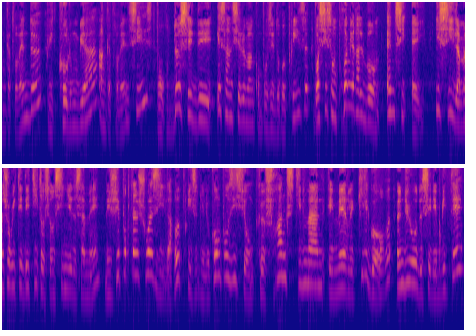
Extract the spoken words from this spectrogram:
en 82, puis Columbia en 86, pour deux CD essentiellement composés de reprises, voici son premier album MCA. Ici, la majorité des titres sont signés de sa main, mais j'ai pourtant choisi la reprise d'une composition que Frank Stillman et Merle Kilgore, un duo de célébrités,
